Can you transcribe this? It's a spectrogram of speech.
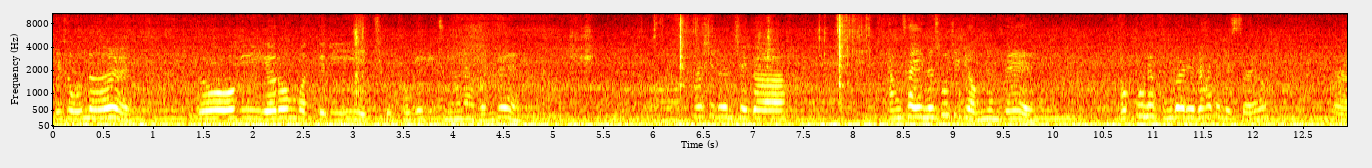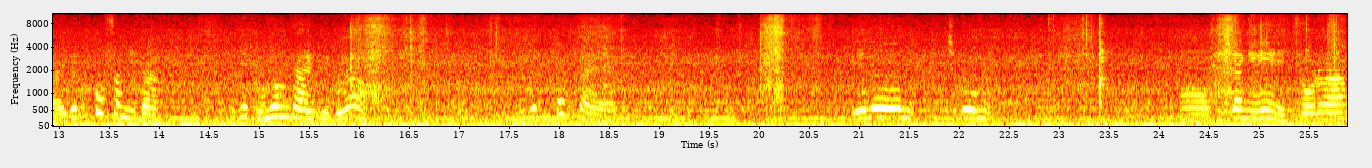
그래서 오늘 여기 이런 것들이 지금 고객이 주문한 건데 어, 사실은 제가 장사에는 소질이 없는데 덕분에 분갈이를 하게 됐어요. 자, 이게 흑복사입니다. 이게 동영다육이고요. 이게 흑복사예요. 얘는 지금 어, 굉장히 저랑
